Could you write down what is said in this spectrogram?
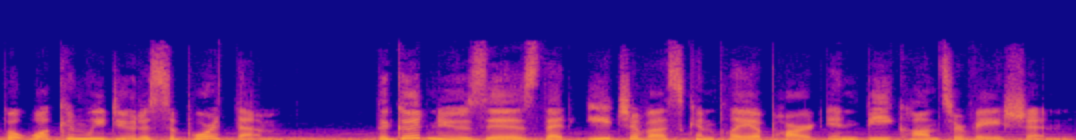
but what can we do to support them? The good news is that each of us can play a part in bee conservation.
